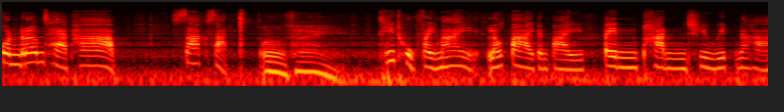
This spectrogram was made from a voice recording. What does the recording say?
คนเริ่มแชร์ภาพซากสัตว์ เออใช่ ที่ถูกไฟไหม้แล้วตายกันไปเป็นพันชีวิตนะคะ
